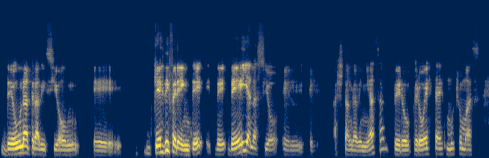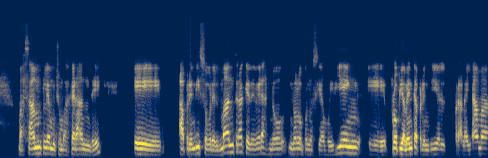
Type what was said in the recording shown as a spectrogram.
de una tradición eh, que es diferente, de, ella nació el, Ashtanga Vinyasa, pero, pero esta es mucho más, más amplia, mucho más grande. Eh, aprendí sobre el mantra, que de veras no, no lo conocía muy bien. propiamente aprendí el pranayama,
